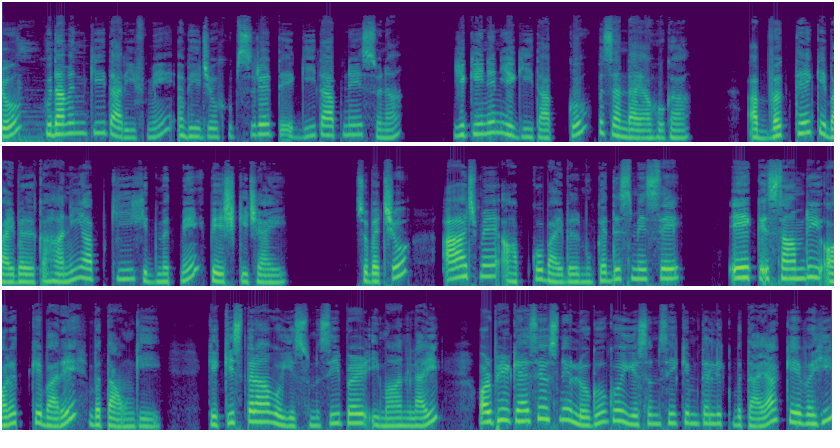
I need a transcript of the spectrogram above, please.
بچوں خداون کی تعریف میں ابھی جو خوبصورت گیت آپ نے سنا، یقیناً یہ گیت آپ کو پسند آیا ہوگا۔ اب وقت ہے کہ بائبل کہانی آپ کی خدمت میں پیش کی جائے۔ سو بچوں، آج میں آپ کو بائبل مقدس میں سے ایک سامری عورت کے بارے بتاؤں گی کہ کس طرح وہ یسو مسیح پر ایمان لائی اور پھر کیسے اس نے لوگوں کو یسو مسیح کے متعلق بتایا کہ وہی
